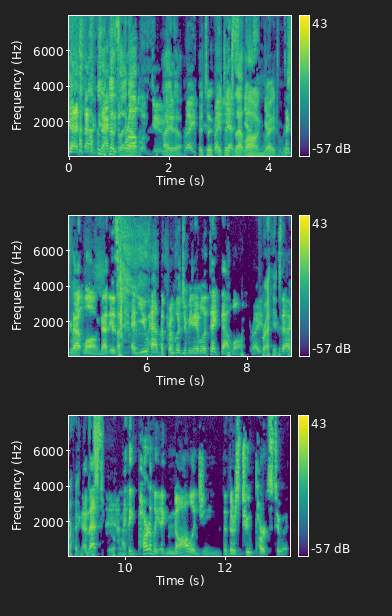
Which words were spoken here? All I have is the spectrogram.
yes, that's exactly yes, the problem, dude. I know. Right? It took it takes yes, that yes, long, right? It took that long. That is, and you had the privilege of being able to take that long, right? Right. Exactly. and that's, that's I think, partly acknowledging that there's two parts to it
